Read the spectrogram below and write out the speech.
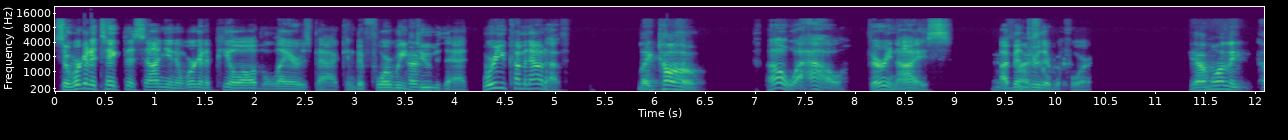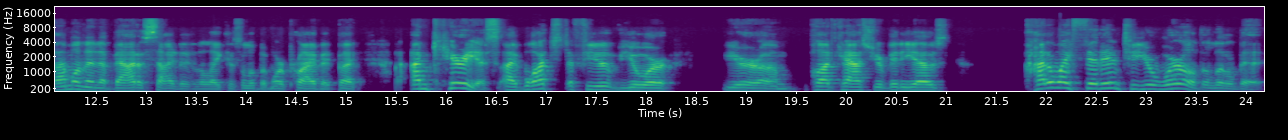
So we're going to take this onion and we're going to peel all the layers back. And before we Okay. do that, where are you coming out of? Lake Tahoe. Oh, wow. Very nice. I've been nice through there before. Yeah, I'm on the I'm on the Nevada side of the lake. It's a little bit more private, but I'm curious. I've watched a few of your your um, podcasts, your videos. How do I fit into your world a little bit?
